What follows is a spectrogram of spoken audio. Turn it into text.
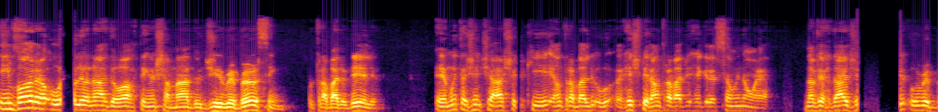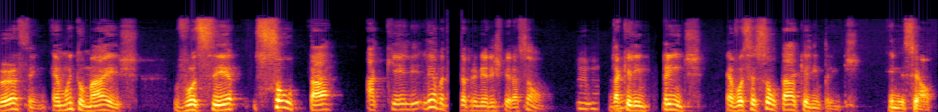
Embora o Leonardo Orr tenha chamado de rebirthing o trabalho dele, é, muita gente acha que é um trabalho respirar é um trabalho de regressão e não é. Na verdade, o rebirthing é muito mais você soltar aquele. Lembra da primeira inspiração? Uhum. Daquele imprint? É você soltar aquele imprint inicial.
